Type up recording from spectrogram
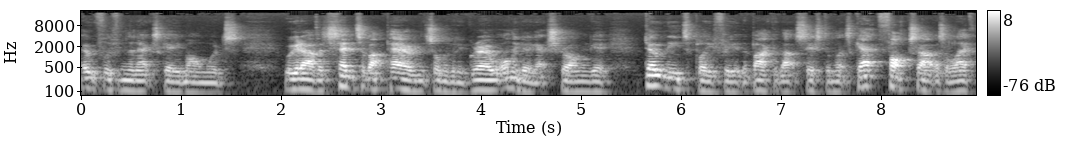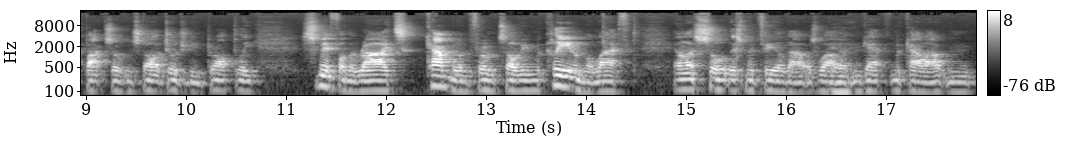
hopefully from the next game onwards. We're going to have a centre back pairing that's only going to grow, only going to get stronger. Don't need to play free at the back of that system. Let's get Fox out as a left back so we can start judging him properly. Smith on the right, Campbell in front of him, McClean on the left, and let's sort this midfield out as well Yeah. and get Mikel out and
